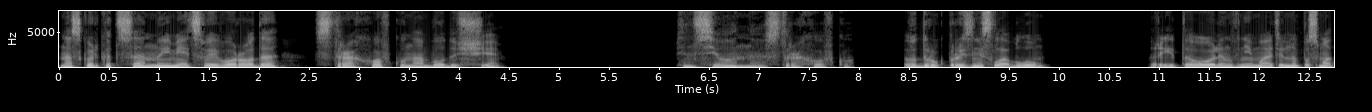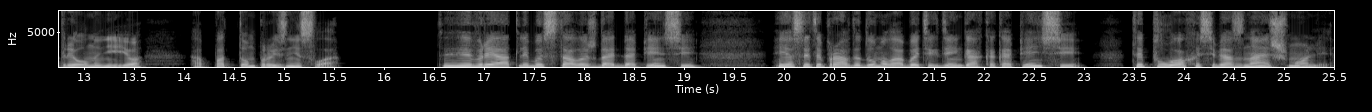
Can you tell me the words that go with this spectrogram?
насколько ценно иметь своего рода страховку на будущее». «Пенсионную страховку», — вдруг произнесла Блум. Рита Олин внимательно посмотрела на нее, а потом произнесла. «Ты вряд ли бы стала ждать до пенсии. Если ты правда думала об этих деньгах как о пенсии, ты плохо себя знаешь, Молли.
